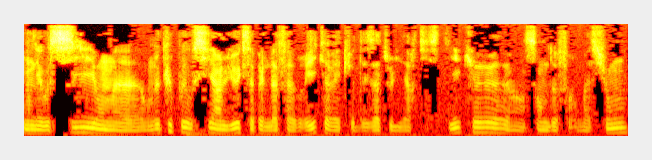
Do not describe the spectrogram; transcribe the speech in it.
On est aussi, on, a, on occupe aussi un lieu qui s'appelle La Fabrique avec des ateliers artistiques, euh, un centre de formation,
